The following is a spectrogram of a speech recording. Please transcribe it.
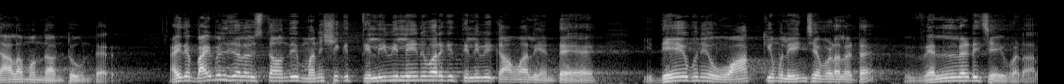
చాలామంది అంటూ ఉంటారు. అయితే బైబిల్ సెలవిస్తూ ఉంది మనిషికి తెలివి లేని వారికి తెలివి కావాలి అంటే ఈ దేవుని వాక్యములు ఏం చేయబడాలట? వెల్లడి చేయబడాల.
